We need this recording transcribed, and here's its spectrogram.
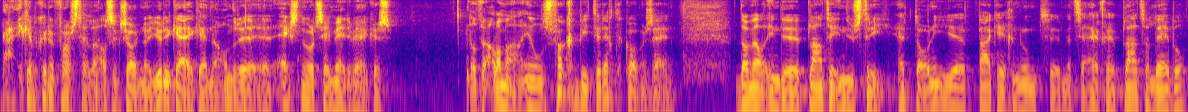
Ja, ik heb kunnen vaststellen, als ik zo naar jullie kijk en naar andere eh, ex-Noordzee-medewerkers, dat we allemaal in ons vakgebied terechtgekomen zijn. Dan wel in de platenindustrie. Hè, Tony, eh, een paar keer genoemd, met zijn eigen platenlabel.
